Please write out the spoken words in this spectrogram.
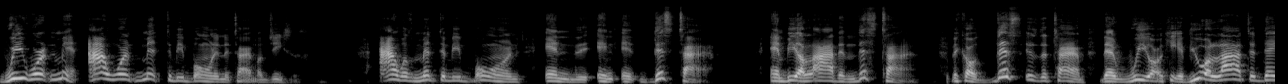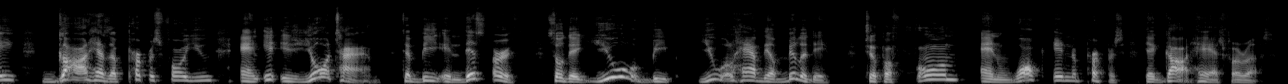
we weren't meant, I weren't meant to be born in the time of Jesus. I was meant to be born in, the, in, in this time and be alive in this time because this is the time that we are here. If you're alive today, God has a purpose for you, and it is your time to be in this earth so that you will be you will have the ability to perform and walk in the purpose that God has for us.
